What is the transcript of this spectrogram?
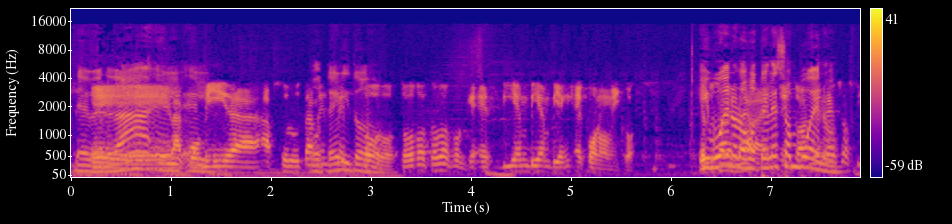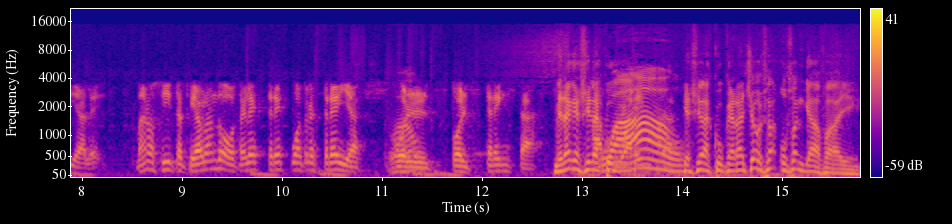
De verdad, eh, el- la comida, absolutamente todo. todo. todo, todo, porque es bien, bien, bien económico. Y bueno, sabes, los nada, hoteles son buenos. redes sociales. Mano, sí, te estoy hablando de hoteles 3, 4 estrellas por, Wow. por 30. Mira que si las, cuca- wow. que si las cucarachas usan, usan gafas allí.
